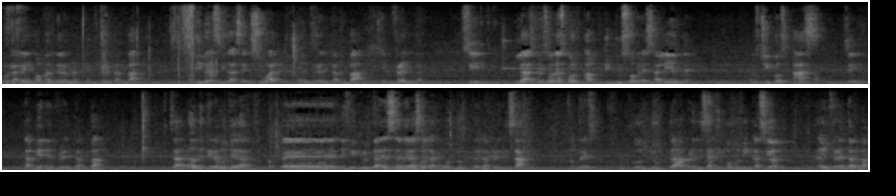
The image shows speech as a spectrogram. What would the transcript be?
por la lengua materna, enfrentan va. Diversidad sexual, enfrentan va, enfrentan. ¿sí? Las personas con aptitud sobresaliente, chicos AS, ¿sí? también enfrentan va. O sea, ¿a dónde queremos llegar? Eh, dificultades severas en la conducta, el aprendizaje. Son tres. Conducta, aprendizaje y comunicación enfrentan va.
